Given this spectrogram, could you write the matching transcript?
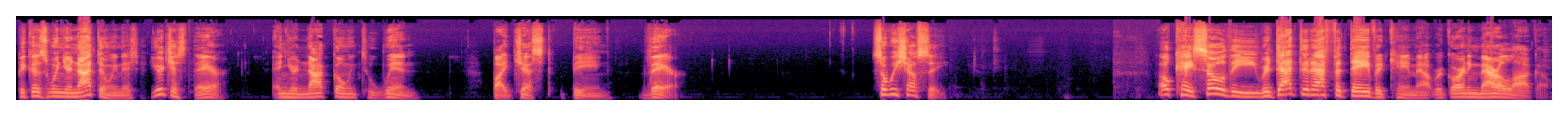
Because when you're not doing this, you're just there. And you're not going to win by just being there. So we shall see. Okay, so the redacted affidavit came out regarding Mar a Lago.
